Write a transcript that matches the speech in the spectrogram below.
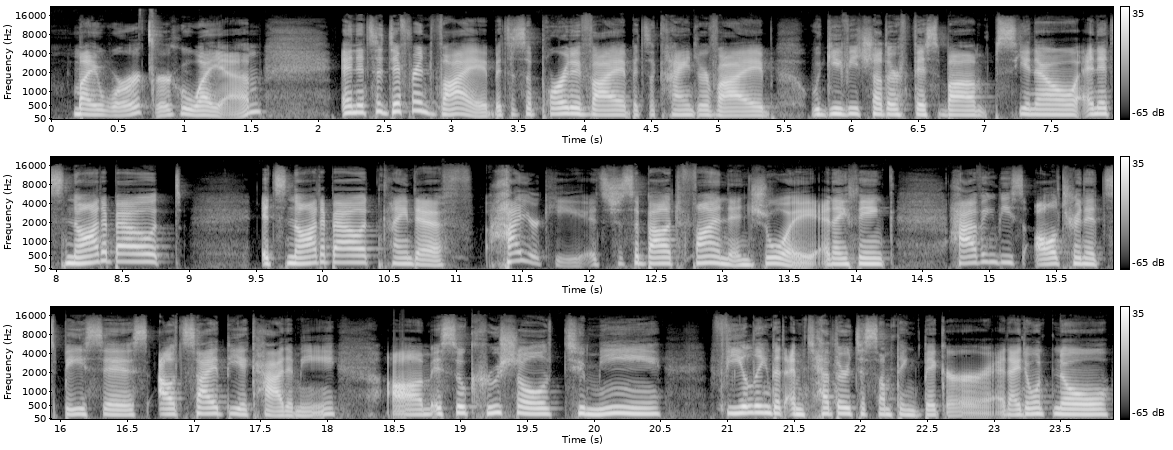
my work or who I am. And it's a different vibe. It's a supportive vibe. It's a kinder vibe. We give each other fist bumps, you know, and it's not about, it's not about kind of hierarchy. It's just about fun and joy. And I think having these alternate spaces outside the academy um, is so crucial to me feeling that I'm tethered to something bigger. And I don't know,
